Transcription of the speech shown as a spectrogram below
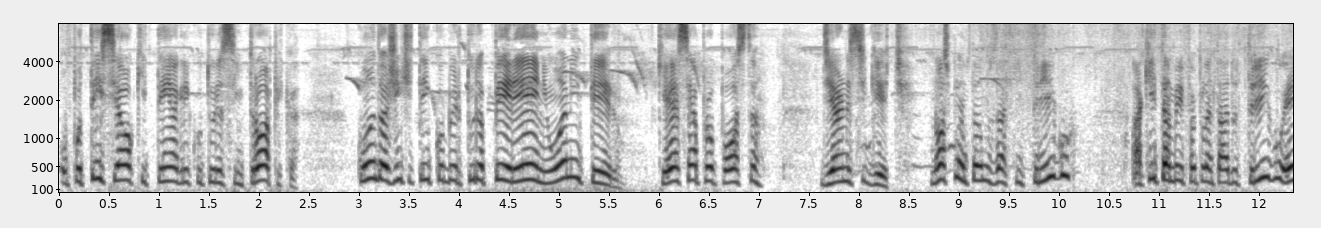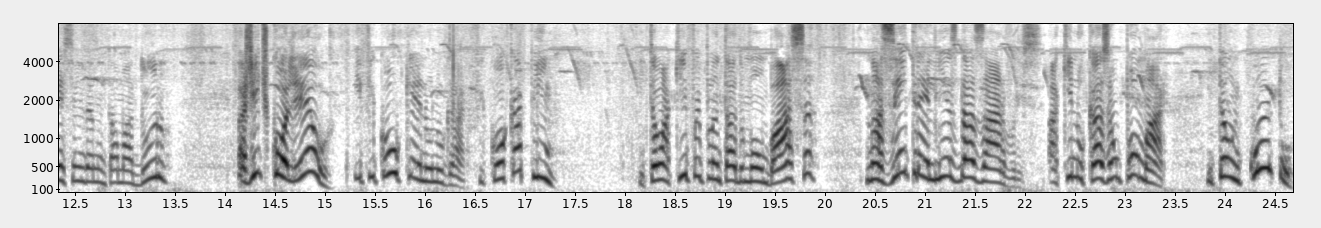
o potencial que tem a agricultura sintrópica quando a gente tem cobertura perene o ano inteiro, que essa é a proposta de Ernest Goethe. Nós plantamos aqui trigo, aqui também foi plantado trigo, esse ainda não está maduro. A gente colheu e ficou o que no lugar? Ficou capim. Então aqui foi plantado mombaça nas entrelinhas das árvores. Aqui no caso é um pomar. Então enquanto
